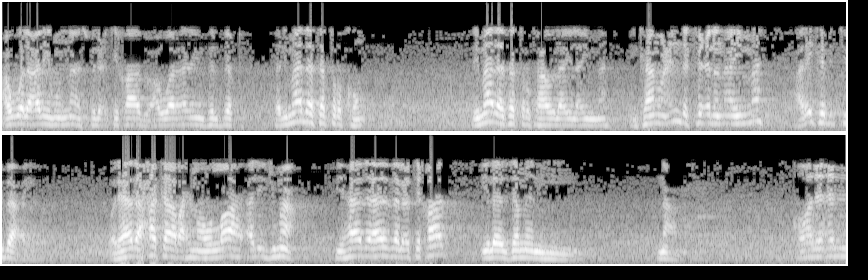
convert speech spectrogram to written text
عول عليهم الناس في الاعتقاد وعول عليهم في الفقه. فلماذا تتركهم؟ لماذا تترك هؤلاء الأئمة؟ إن كانوا عندك فعلا أئمة عليك باتباعهم. ولهذا حكى رحمه الله الإجماع في هذا هذا الاعتقاد إلى زمنه. نعم. قال أن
